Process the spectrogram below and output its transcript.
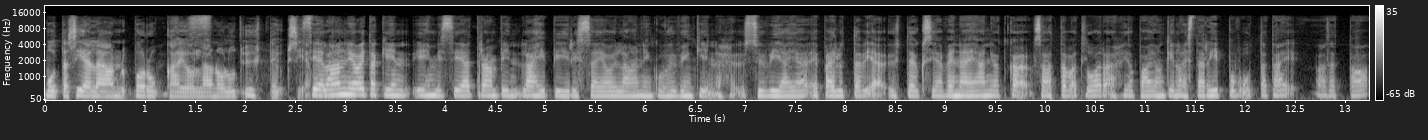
Mutta siellä on porukkaa, joilla on ollut yhteyksiä. Siellä Venäjä. on joitakin ihmisiä Trumpin lähipiirissä, joilla on niin kuin hyvinkin syviä ja epäilyttäviä yhteyksiä Venäjään, jotka saattavat luoda jopa jonkinlaista riippuvuutta tai asettaa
